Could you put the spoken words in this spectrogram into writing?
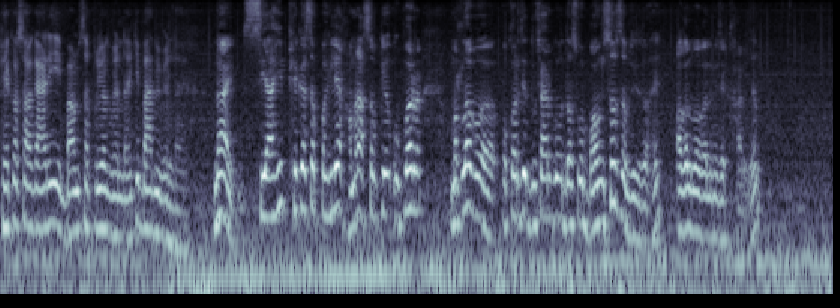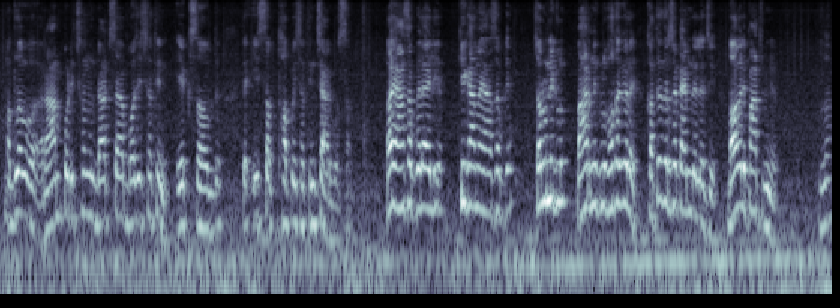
फेकसँ अगाडि बाउन्सर प्रयोग भेल रहै कि बादमे भेल रहै? नहीं स्याही फेंके से पहले हमरा सबके ऊपर मतलब ओकर जे दू चार गो दस गो बाउंसर सब जे रहे अगल बगल में जे खाड़ भेल मतलब राम परीक्षण डॉक्टर साहब बजै छथिन एक शब्द तऽ ई सब थपै छथिन चारि गो शब्द। है अहाँ सबके ला लिअ की काम है अहाँ सबके? चलू निकलू बाहर निकलू तऽ गेलै। कते देर से टाइम ले ले छी? भऽ गेलै पाँच मिनट। ल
